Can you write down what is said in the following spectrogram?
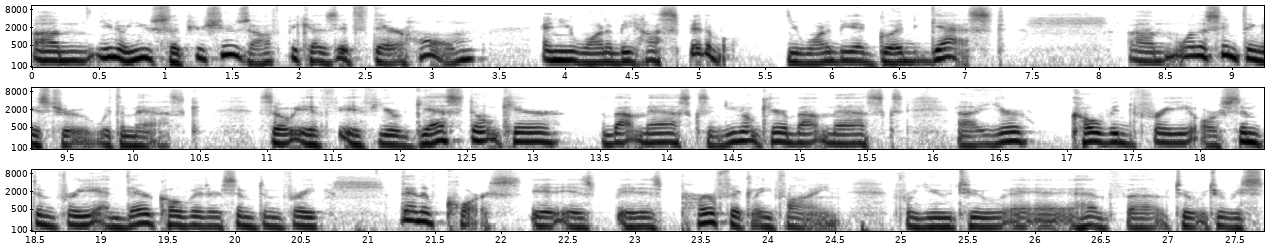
Um, you know you slip your shoes off because it's their home and you want to be hospitable. You want to be a good guest. Um, well the same thing is true with the mask. So if if your guests don't care about masks and you don't care about masks, uh, you're COVID free or symptom free, and they're COVID or symptom free, then of course it is it is perfectly fine for you to uh, have uh, to to res-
